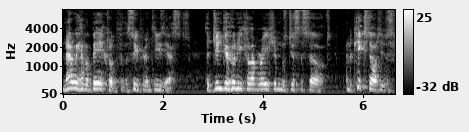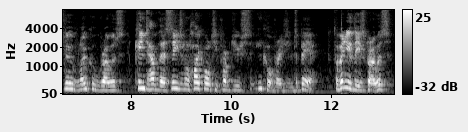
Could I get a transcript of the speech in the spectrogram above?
Now we have a beer club for the super enthusiasts. The Ginger Honey collaboration was just the start, and kick-started a slew of local growers keen to have their seasonal high quality produce incorporated into beer. For many of these growers,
